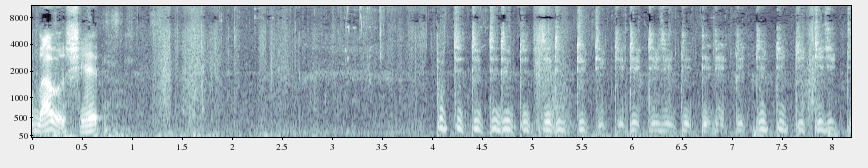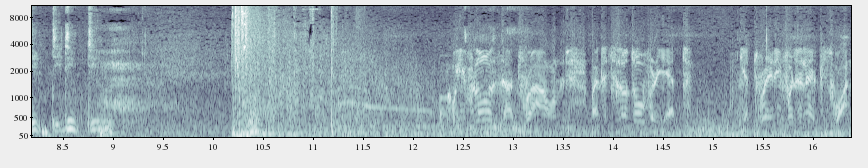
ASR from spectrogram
Well, that was shit. We've lost that round, but it's not over yet. Get ready for the next one.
